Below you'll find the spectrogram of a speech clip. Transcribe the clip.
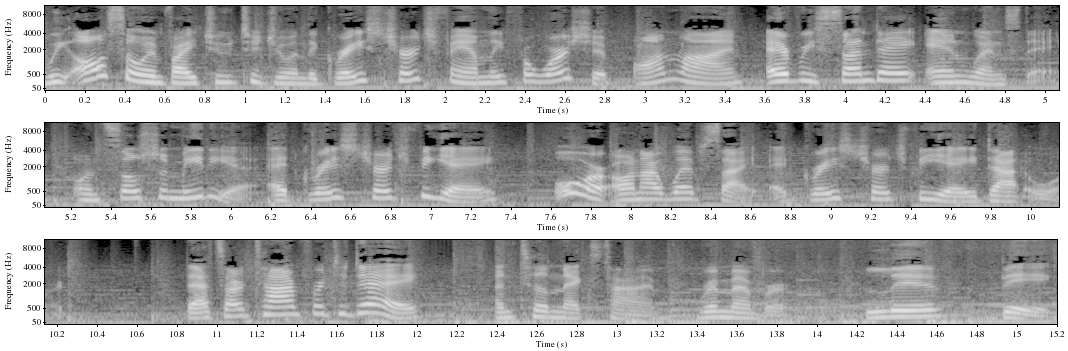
We also invite you to join the Grace Church family for worship online every Sunday and Wednesday on social media at Grace Church VA or on our website at gracechurchva.org. That's our time for today. Until next time, remember, live big.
